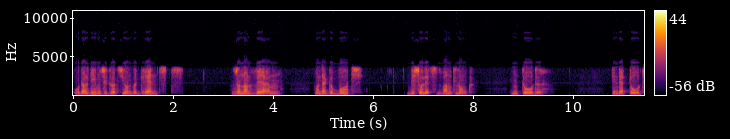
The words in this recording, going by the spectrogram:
oder Lebenssituationen begrenzt, sondern wären von der Geburt bis zur letzten Wandlung im Tode. Denn der Tod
